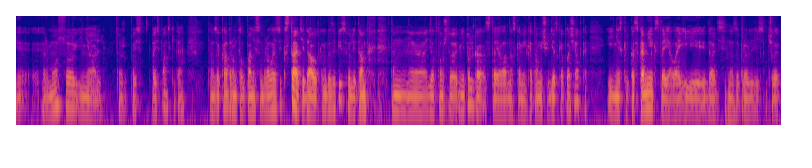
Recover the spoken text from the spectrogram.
Hermoso Гениаль. Тоже по-испански, да. Там за кадром толпа не собралась. Кстати, да, вот когда записывали, там, там э, дело в том, что не только стояла одна скамейка, там еще детская площадка, и несколько скамеек стояло, и да, действительно заправились человек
